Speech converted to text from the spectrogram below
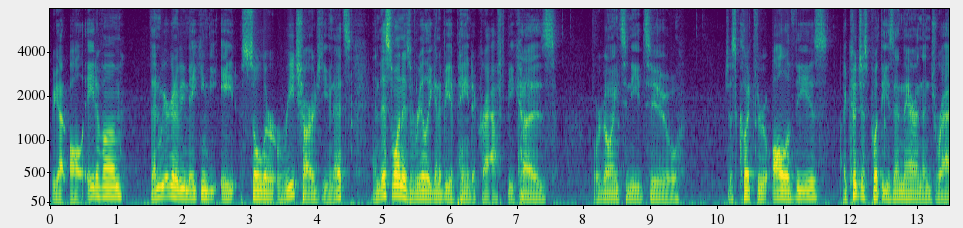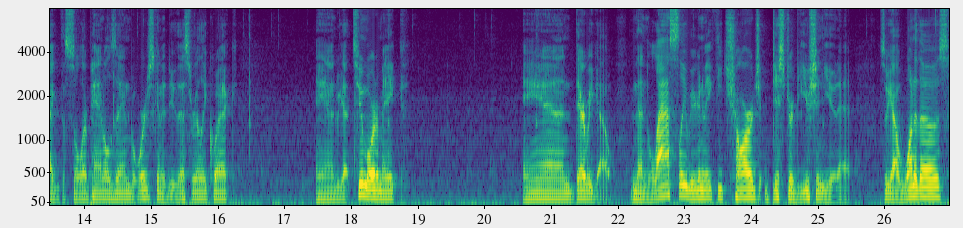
We got all 8 of them. Then we are going to be making the 8 solar recharge units. And this one is really going to be a pain to craft because we're going to need to just click through all of these I could just put these in there and then drag the solar panels in, but we're just going to do this really quick. And we got two more to make. And there we go. And then lastly, we're going to make the charge distribution unit. So we got one of those.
